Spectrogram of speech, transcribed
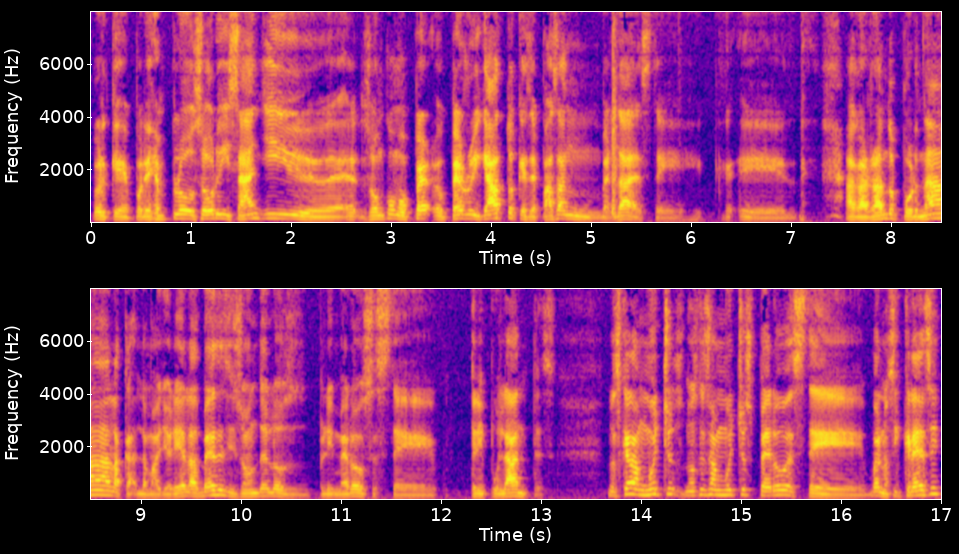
Porque, por ejemplo, Zoro y Sanji eh, son como perro y gato que se pasan, ¿verdad? Este, eh, agarrando por nada la, mayoría de las veces y son de los primeros este, tripulantes. No es que muchos, no es que sean muchos, pero este, bueno, sí crece,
